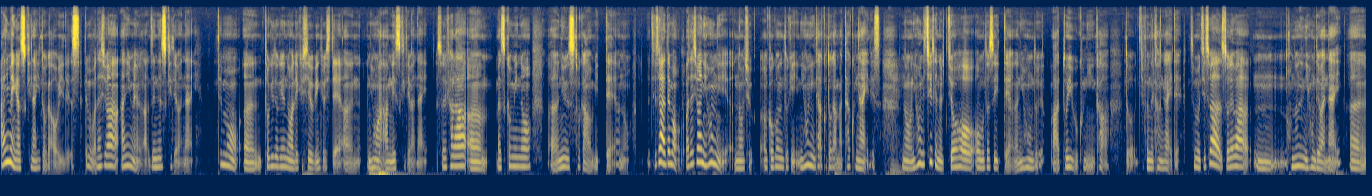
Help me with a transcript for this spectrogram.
アニメが好きな人が多いです。でも私はアニメが全然好きではない。でも、うん、時々の歴史を勉強して、うん日本はあまり好きではない。それから、うんマスコミのニュースとかを見てあの実はでも私は日本にあの中高校の時日本にいたことが全くないです。あの日本についての情報を基づいてあの日本はどういう国かと自分で考えて。でも実はそれは、うん、本当に日本ではない。あ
